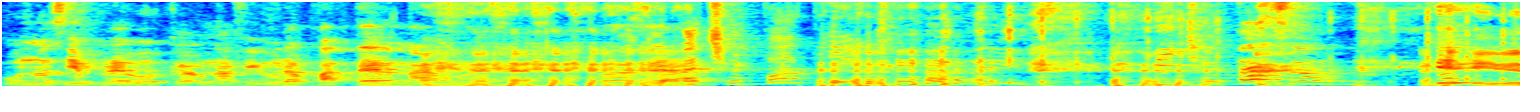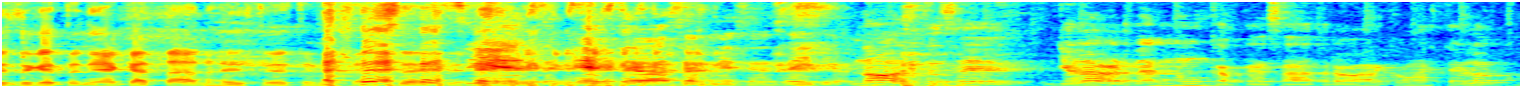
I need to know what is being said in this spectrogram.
uno siempre busca una figura paterna. O sea, bichotazo. y viste que tenía katanas y este, este es mi sensei. Sí, este, este va a ser mi sensei. No, entonces yo la verdad nunca pensaba trabajar con este loco.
